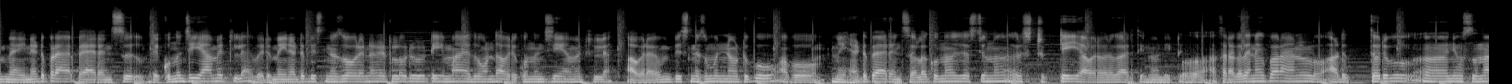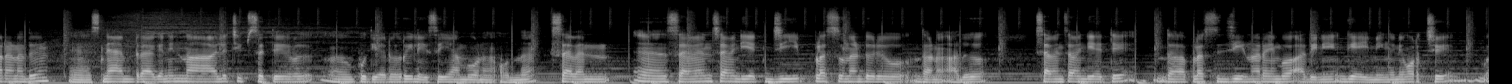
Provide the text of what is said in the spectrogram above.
മെയിനായിട്ട് പാരൻസ് ഇവർക്കൊന്നും ചെയ്യാൻ പറ്റില്ല. ഇവർ മെയിനായിട്ട് ബിസിനസ് ഓറിയന്റഡ് ആയിട്ടുള്ള ഒരു ടീം ആയതുകൊണ്ട് അവർക്കൊന്നും ചെയ്യാൻ പറ്റില്ല. അവരെ ബിസിനസ് മുന്നോട്ട് പോകും അപ്പോൾ മെയിനായിട്ട് പാരൻസുകളൊക്കെ ഒന്ന് ജസ്റ്റ് ഒന്ന് റെസ്ട്രിക്റ്റ് ചെയ്യുക അവരവരുടെ കാര്യത്തിന് വേണ്ടിയിട്ട്. അപ്പോൾ അത്രയൊക്കെ തന്നെ പറയാനുള്ളൂ. അടുത്തൊരു ന്യൂസ് എന്ന് പറയുന്നത് സ്നാപ് ഡ്രാഗണിൽ നാല് ചിപ്സെറ്റുകൾ പുതിയൊരു റിലീസ് ചെയ്യാൻ പോണ്. ഒന്ന് seven seven seventy eight G plus എന്നിട്ടൊരു ഇതാണ്. അത് seven seventy eight plus G എന്ന് പറയുമ്പോൾ അതിന് ഗെയിമിങ്ങിന് കുറച്ച്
